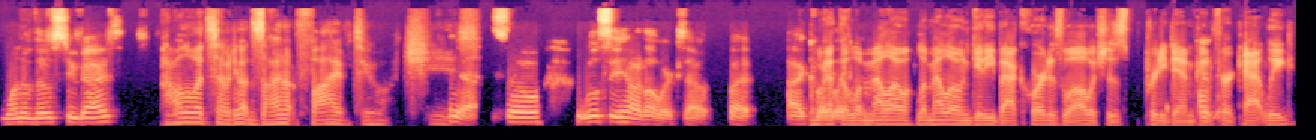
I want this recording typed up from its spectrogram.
one of those two guys. Paolo at seven, you got Zion at five too. Jeez. Yeah. So we'll see how it all works out. But I You quite got like the it. Lamelo Lamelo and Giddey backcourt as well, which is pretty damn good for a cat league.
